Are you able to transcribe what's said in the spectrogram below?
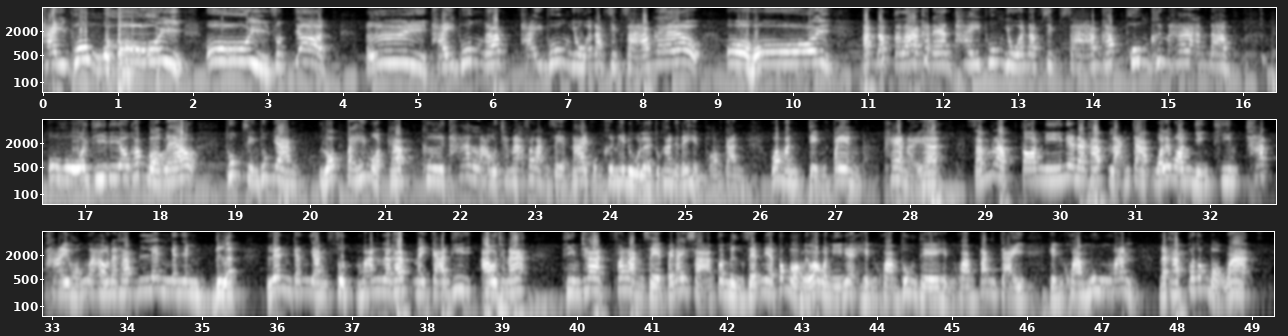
ไทยพุ่ง โอ้ย โอ้ย สุดยอด เอ้ย ไทยพุ่งครับ ไทยพุ่งอยู่อันดับ 13 แล้ว โอ้โหอันดับตารางคะแนนไทยพุ่งอยู่อันดับ 13 ครับ พุ่งขึ้น 5 อันดับ โอ้โห ทีเดียวครับบอกแล้ว ทุกสิ่งทุกอย่างลบไปให้หมดครับ คือถ้าเราชนะฝรั่งเศสได้ผมขึ้นให้ดูเลย ทุกท่านจะได้เห็นพร้อมกัน ว่ามันเจ๋งเป้งแค่ไหนฮะ สำหรับตอนนี้เนี่ยนะครับหลังจากวอลเลย์บอลหญิงทีมชาติไทยของเรานะครับ เล่นกันอย่างเดือด เล่นกันอย่างสุดมันแล้วครับ ในการที่เอาชนะทีมชาติฝรั่งเศสไปได้ 3 ต่อ 1 เซตเนี่ยต้องบอกเลยว่าวันนี้เนี่ยเห็นความทุ่มเท เห็นความตั้งใจ เห็นความมุ่งมั่นนะครับ ก็ต้องบอกว่า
